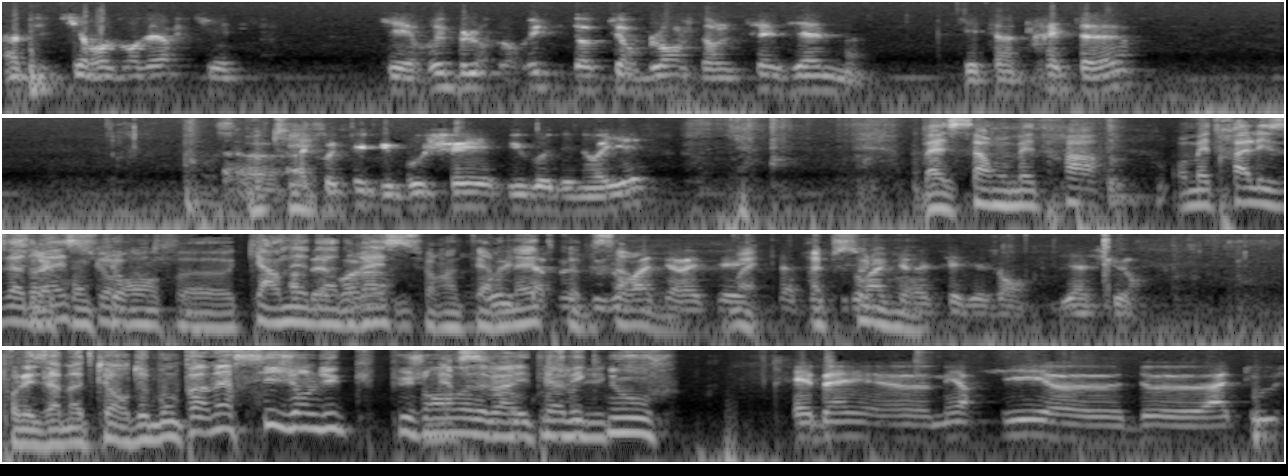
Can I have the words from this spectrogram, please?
un petit revendeur qui est, qui est rue, Blan- rue de Docteur Blanche dans le 16e, qui est un traiteur, euh, à côté du boucher Hugo Desnoyers. Ben, ça, on mettra, on mettra les adresses sur notre euh, carnet Ah ben d'adresses voilà. sur Internet. Oui, ça peut comme toujours ça, intéresser, ouais, ça peut toujours absolument. intéresser les gens, bien sûr. Pour les amateurs de bon pain. Merci Jean-Luc Pujan d'avoir été avec nous. Eh ben, euh, merci euh, de, à tous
